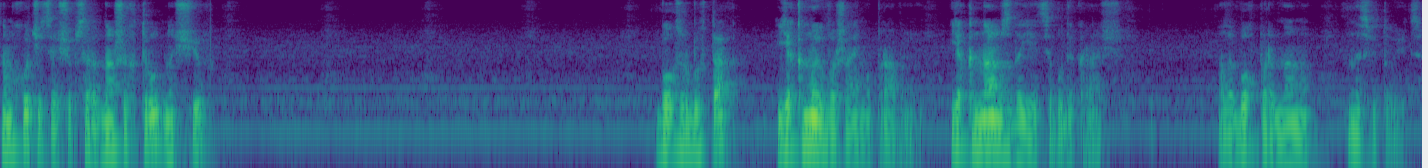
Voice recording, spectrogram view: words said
Нам хочеться, щоб серед наших труднощів Бог зробив так, як ми вважаємо правильно, як нам здається буде краще. Але Бог перед нами не звітується.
